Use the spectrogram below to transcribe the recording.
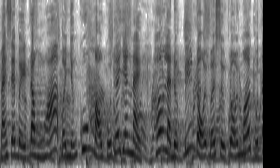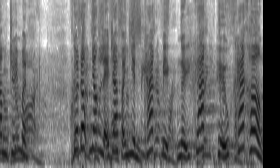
bạn sẽ bị đồng hóa bởi những khuôn mẫu của thế gian này hơn là được biến đổi bởi sự đổi mới của tâm trí mình. Cơ đốc nhân lẽ ra phải nhìn khác biệt, nghĩ khác, hiểu khác hơn.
